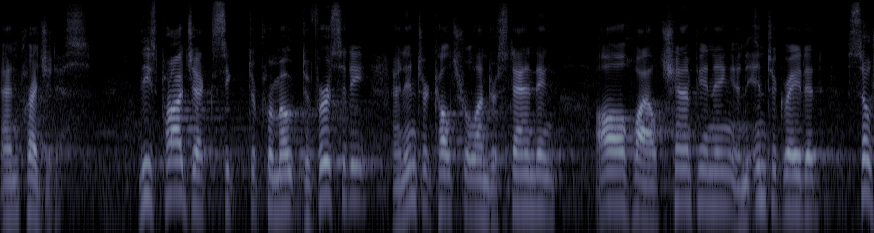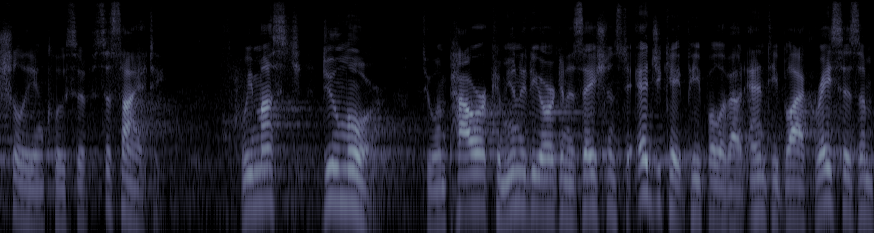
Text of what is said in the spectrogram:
and prejudice. These projects seek to promote diversity and intercultural understanding, all while championing an integrated, socially inclusive society. We must do more to empower community organizations to educate people about anti-black racism,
